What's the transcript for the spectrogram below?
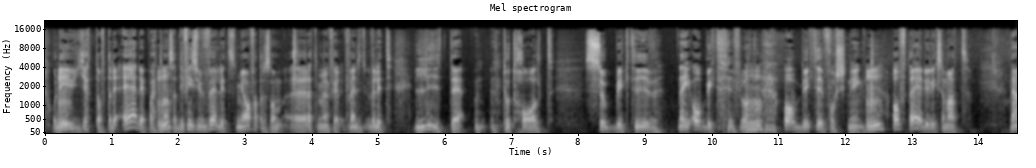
Och det är ju jätteofta det är det på ett eller annat sätt. Det finns ju väldigt, som jag fattar det som, eh, rätta mig om fel, väldigt, väldigt lite mm, totalt subjektiv, nej objektiv, förlåt, objektiv forskning. Ofta är det ju liksom att, nej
